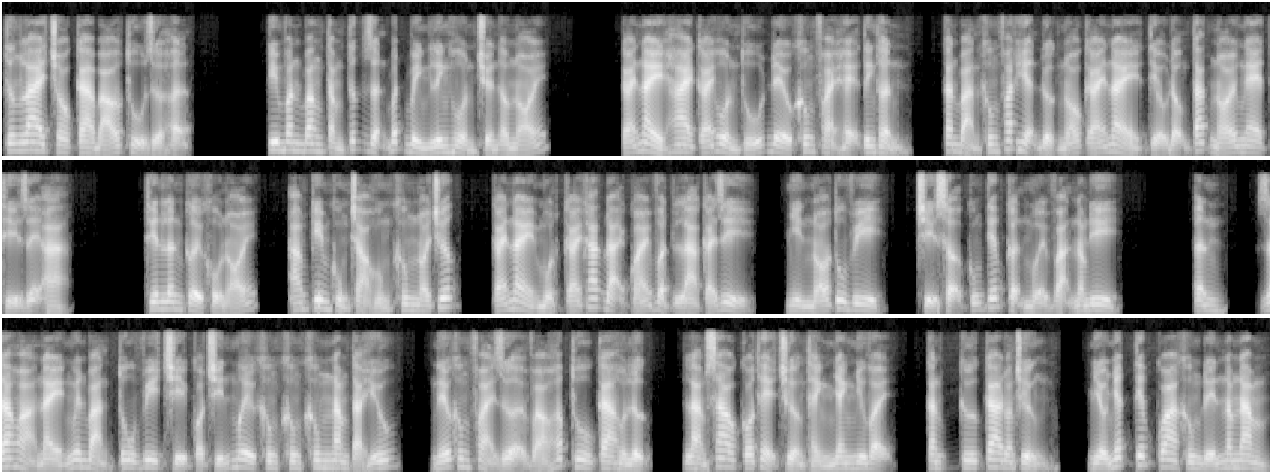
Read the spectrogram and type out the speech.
tương lai cho ca báo thủ rửa hận. Kim văn băng tầm tức giận bất bình linh hồn truyền âm nói cái này hai cái hồn thú đều không phải hệ tinh thần, căn bản không phát hiện được nó cái này tiểu động tác nói nghe thì dễ à. thiên lân cười khổ nói, ám kim cùng trào hùng không nói trước, cái này một cái khác đại quái vật là cái gì, nhìn nó tu vi, chỉ sợ cũng tiếp cận mười vạn năm đi ân, gia hỏa này nguyên bản tu vi chỉ có chín mươi năm tả hữu, nếu không phải dựa vào hấp thu ca hồn lực, làm sao có thể trưởng thành nhanh như vậy, căn cứ ca đoan chừng, nhiều nhất tiếp qua không đến năm năm,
